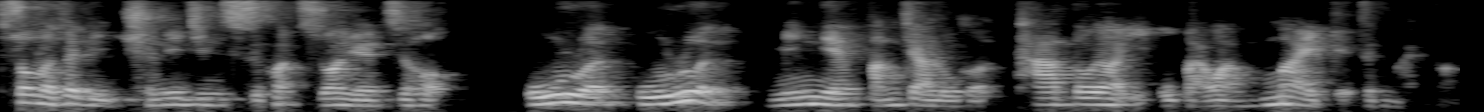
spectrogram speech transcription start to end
收了这笔权利金十块十万元之后，无论无论明年房价如何，他都要以五百万卖给这个买方，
